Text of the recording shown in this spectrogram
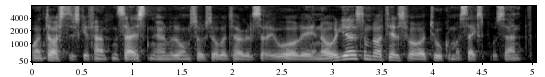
fantastiske 1500-1600 omsorgsovertagelser i året i Norge, som da tilsvarer 2,6%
